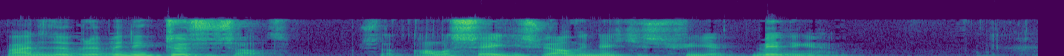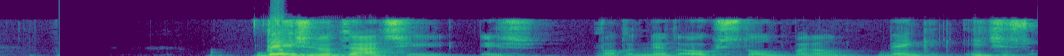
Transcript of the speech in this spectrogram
waar de dubbele binding tussen zat. Zodat alle C'tjes wel weer netjes vier bindingen hebben. Deze notatie is wat er net ook stond, maar dan denk ik ietsjes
